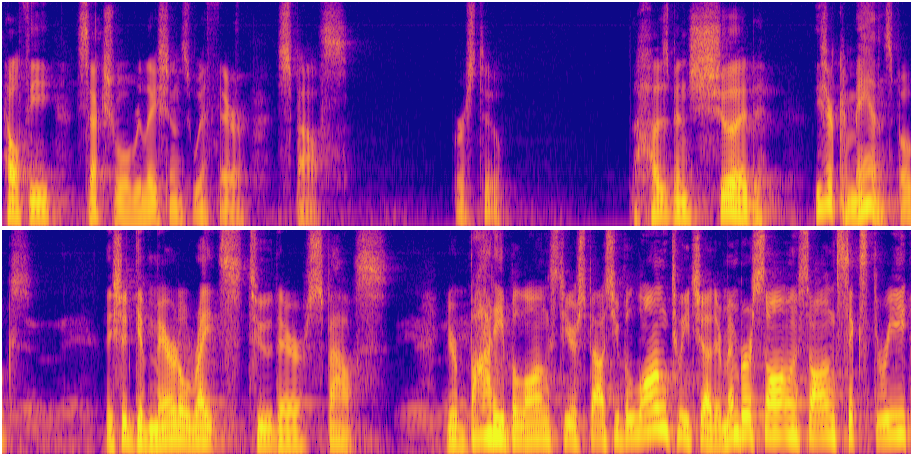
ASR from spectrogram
healthy sexual relations with their spouse. Verse 2. The husband should, these are commands, folks. They should give marital rights to their spouse. Your body belongs to your spouse. You belong to each other. Remember song, song 6 3?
